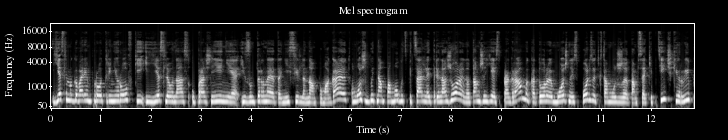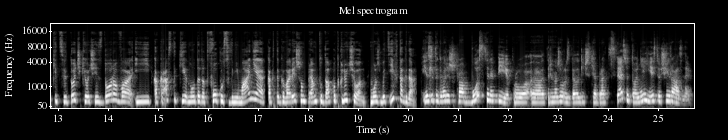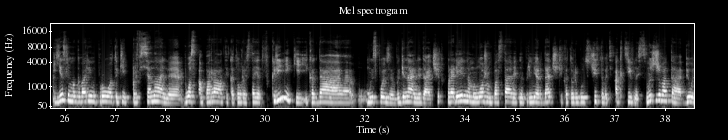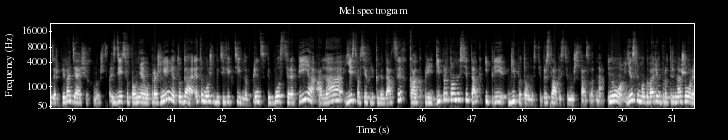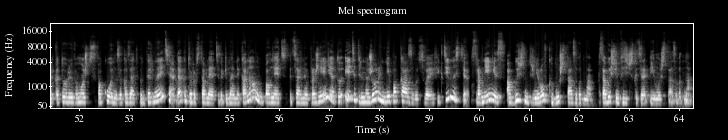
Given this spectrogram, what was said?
Если мы говорим про тренировки, и если у нас упражнения из интернета не сильно нам помогают, может быть, нам помогут специальные тренажеры, но там же есть программы, которые можно использовать, к тому же там всякие птички, рыбки, цветочки, очень здорово. И как раз-таки, ну, вот этот фокус внимания, как ты говоришь, он прям туда подключен. Может быть, их тогда? Если ты говоришь про босс-терапии, про э, тренажеры с биологической обратной связью, то они есть очень разные. Если мы говорим про такие профессиональные босс-аппараты, которые стоят стоят в клинике, и когда мы используем вагинальный датчик, параллельно мы можем поставить, например, датчики, которые будут считывать активность мышц живота, бедер, приводящих мышц. Здесь выполняем упражнения, то да, это может быть эффективно. В принципе, босс-терапия, она есть во всех рекомендациях, как при гипертонусе, так и при гипотонусе, при слабости мышц тазового дна. Но если мы говорим про тренажеры, которые вы можете спокойно заказать в интернете, да, которые вставляете в вагинальный канал и выполняете специальные упражнения, то эти тренажеры не показывают своей эффективности в сравнении с обычной тренировкой мышц тазового дна, с обычной физической терапией мышц тазового дна.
